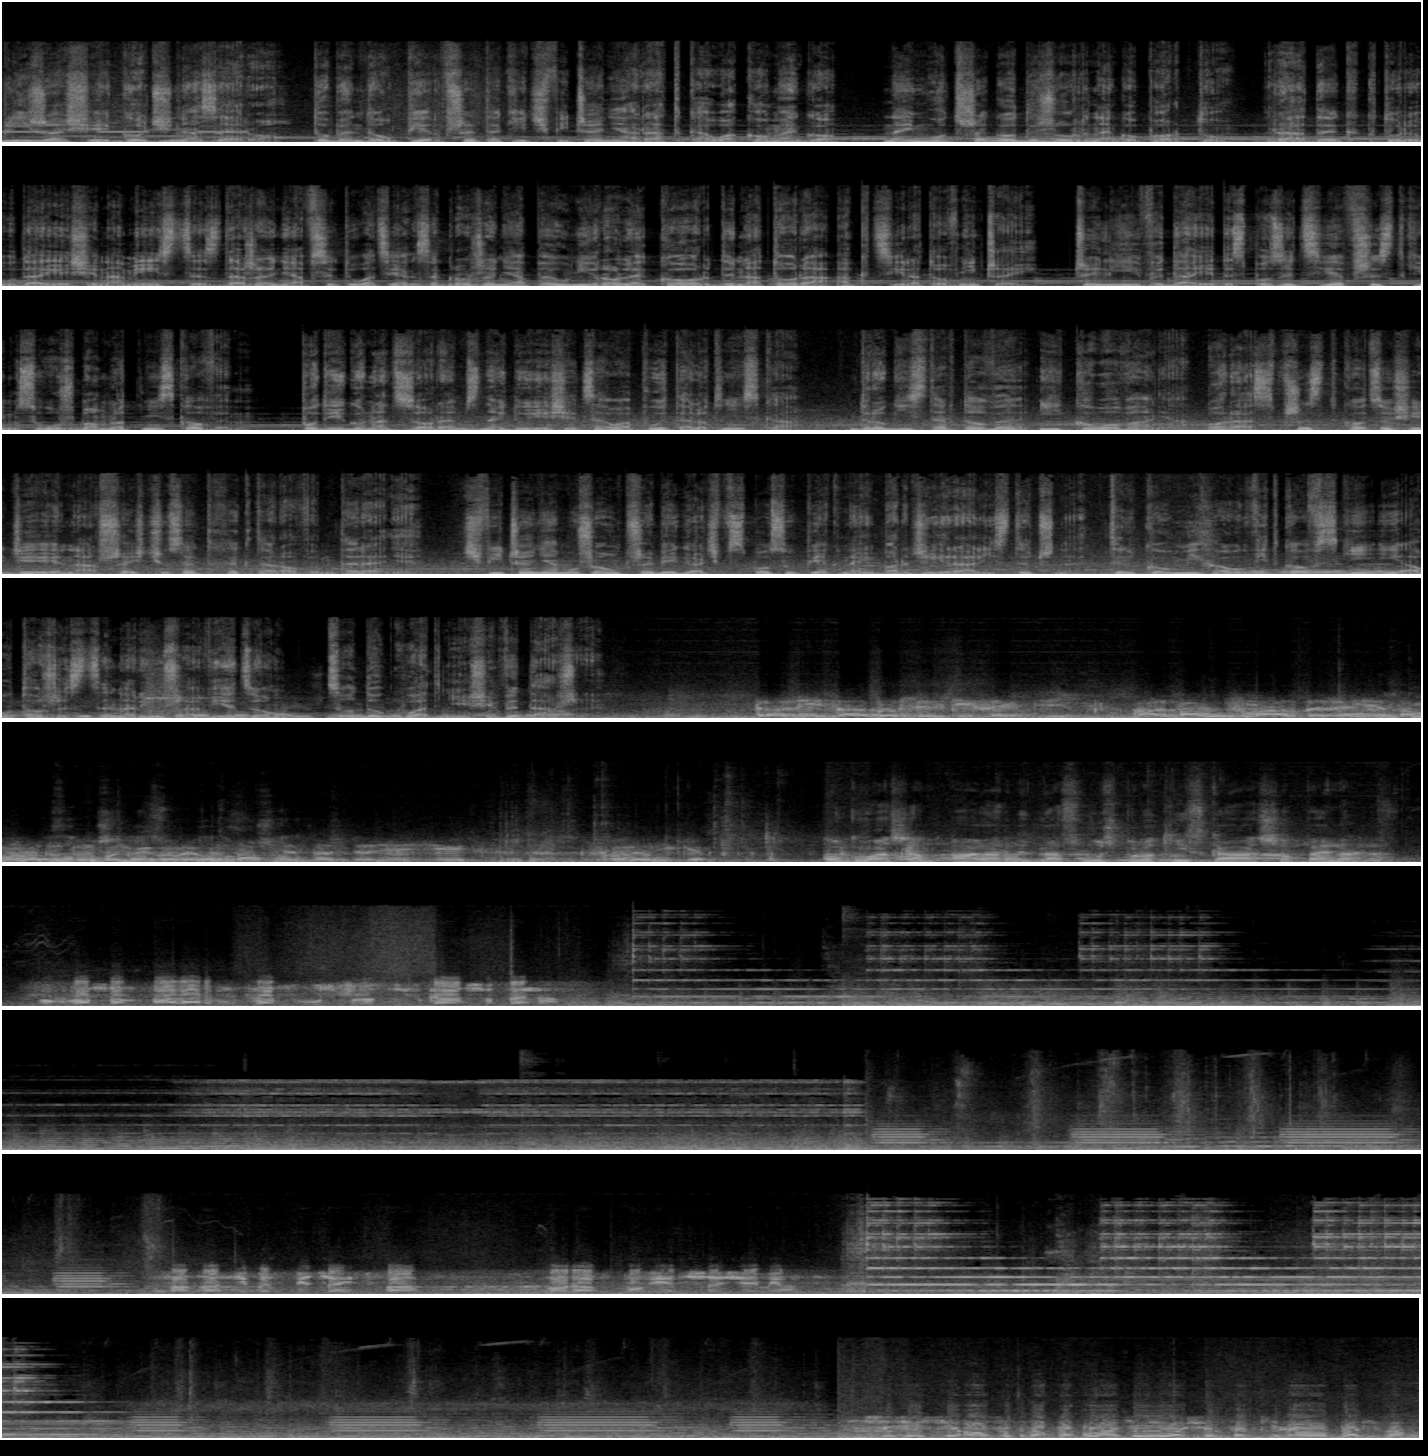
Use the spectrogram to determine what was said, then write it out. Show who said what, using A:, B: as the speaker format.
A: Zbliża się godzina zero. To będą pierwsze takie ćwiczenia Radka Łakomego, najmłodszego dyżurnego portu. Radek, który udaje się na miejsce zdarzenia w sytuacjach zagrożenia, pełni rolę koordynatora akcji ratowniczej, czyli wydaje dyspozycje wszystkim służbom lotniskowym. Pod jego nadzorem znajduje się cała płyta lotniska, drogi startowe i kołowania oraz wszystko, co się dzieje na 600-hektarowym terenie. Ćwiczenia muszą przebiegać w sposób jak najbardziej realistyczny. Tylko Michał Witkowski i autorzy scenariusza wiedzą, co dokładnie się wydarzy.
B: Strażnica do wszystkich sekcji. Alfa 8, zderzenie samolotu turbośmigłowego TAP 340 z holownikiem.
C: Ogłaszam alarm dla służb lotniska Chopina.
B: Ogłaszam alarm dla służb lotniska Chopina. Faza niebezpieczeństwa oraz powietrze-ziemia. Trzydzieści osób na pokładzie i 800 kg paliwa.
